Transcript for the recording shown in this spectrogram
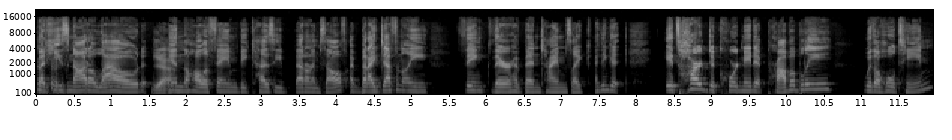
but he's not allowed Yeah. in the Hall of Fame because he bet on himself. I, but I definitely think there have been times like I think it it's hard to coordinate it probably with a whole team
